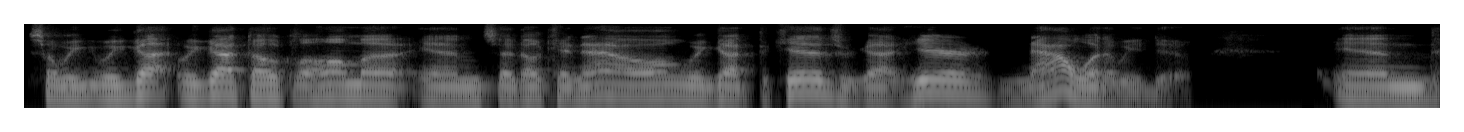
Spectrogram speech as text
So we, we got we got to Oklahoma and said, okay, now we got the kids, we got here. Now what do we do? And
